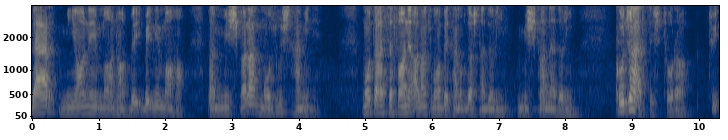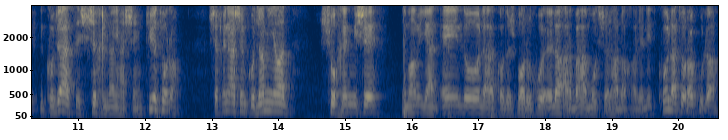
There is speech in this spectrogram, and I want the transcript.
در میان ماها بین ماها. و میشکان هم موضوعش همینه. متاسفانه الان که ما به داشت نداریم میشکان نداریم. کجا هستش تورا؟ توی کجا هستش شخینای هشم توی تورا. شخینای هشم کجا میاد؟ شخن میشه. به ما میگن این لو لکادش باروخو الا اربع عمود شل حلاخا یعنی کل تورا کلا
